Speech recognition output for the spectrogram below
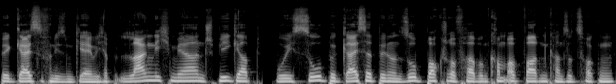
begeistert von diesem Game. Ich habe lange nicht mehr ein Spiel gehabt, wo ich so begeistert bin und so Bock drauf habe und kaum abwarten kann zu zocken.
